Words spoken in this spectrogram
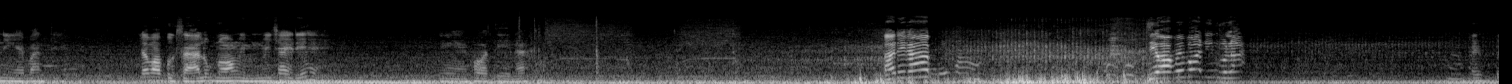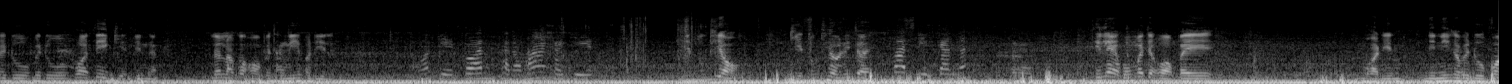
นี่ไงบ้านเต้แล้วมาปรึกษาลูกน้องนี่มันไม่ใช่เด้นี่ไงพ่อเต้นะสวัสดีครับสวัสดีค่ะที่ออกไปบ่อดินบุละไปไปดูไปดูพ่อเต้เกียรติดินกันแล้วเราก็ออกไปทางนี้พอดีเลยว่าเกตก้อนขนมมากกับเกตเกียรติทุกเที่ยวเกียรติทุกเที่ยวนี่เจยบ้านติดกันนะทีแรกผมว่าจะออกไปบ่อดินทีนี้ก็ไปดูพ่อ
